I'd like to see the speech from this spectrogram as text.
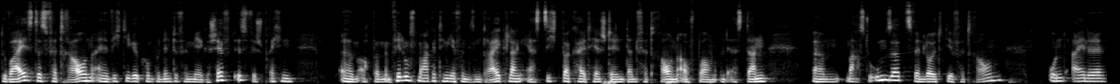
du weißt, dass Vertrauen eine wichtige Komponente für mehr Geschäft ist. Wir sprechen ähm, auch beim Empfehlungsmarketing ja von diesem Dreiklang erst Sichtbarkeit herstellen, dann Vertrauen aufbauen und erst dann ähm, machst du Umsatz, wenn Leute dir vertrauen. Und eine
